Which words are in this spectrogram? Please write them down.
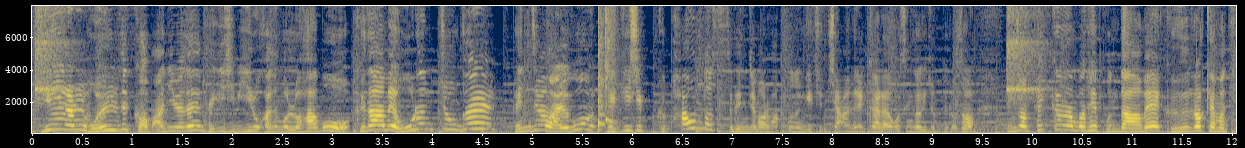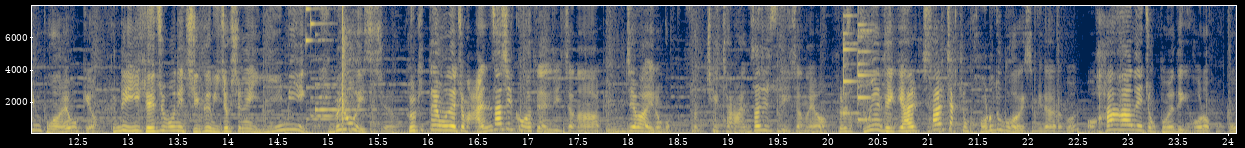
비에라를 월드컵 아니면은 122로 가는 걸로 하고 그 다음에 오른쪽을 벤제마 말고 120 그 파운더스 벤제마로 바꾸는 게 좋지 않을까라고 생각이 좀 들어서 우선 팩강 한번 해본 다음에 그렇게 한번 팀 보강해 볼게요. 근데 이 개주분이 지금 이적 시장에 이미 900억에 있으셔요. 그렇기 때문에 좀 안 사실 것 같은 애들 있잖아. 벤제마 이런 거 솔직히 잘 안 사실 수도 있잖아요. 그래서 구매 대기 할 살짝 좀 걸어두고 가겠습니다, 여러분. 어, 하한에 좀 구매 대기 걸어보고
